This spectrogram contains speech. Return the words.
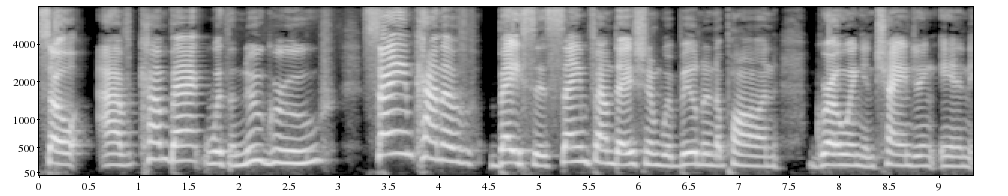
So I've come back with a new groove, same kind of basis, same foundation we're building upon, growing and changing in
